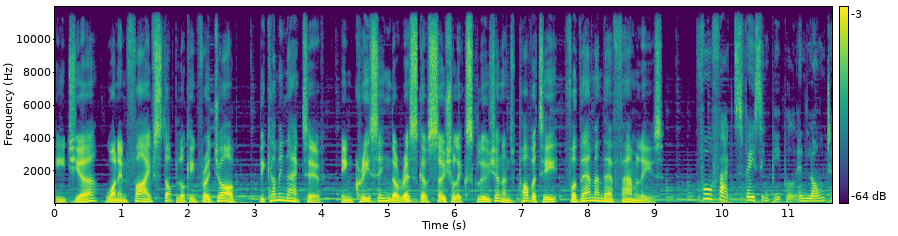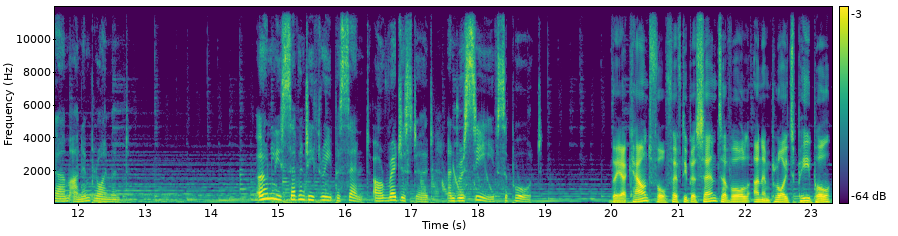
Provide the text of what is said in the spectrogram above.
Each year, one in five stop looking for a job, become inactive, increasing the risk of social exclusion and poverty for them and their families. Four facts facing people in long-term unemployment. Only 73% are registered and receive support. They account for 50% of all unemployed people,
